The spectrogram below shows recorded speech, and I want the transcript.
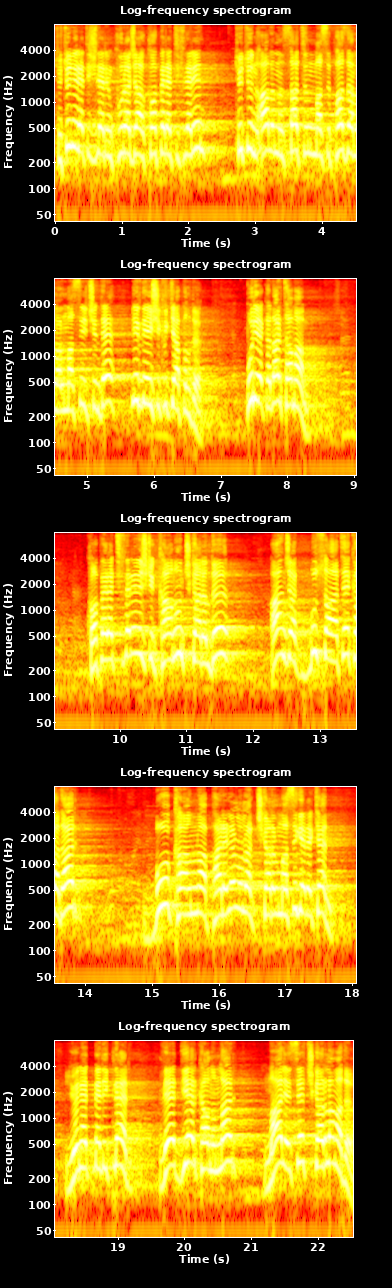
tütün üreticilerin kuracağı kooperatiflerin tütün alımın satılması, pazarlanması için de bir değişiklik yapıldı. Buraya kadar tamam. Kooperatiflere ilişkin kanun çıkarıldı. Ancak bu saate kadar bu kanuna paralel olarak çıkarılması gereken yönetmelikler ve diğer kanunlar maalesef çıkarılamadı.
